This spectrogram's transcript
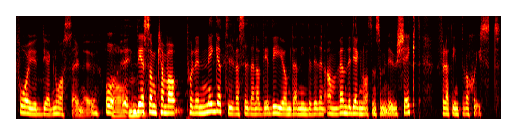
får ju diagnoser nu. Och eh, det som kan vara på den negativa sidan av det, det är ju om den individen använder diagnosen som en ursäkt för att inte vara schysst.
